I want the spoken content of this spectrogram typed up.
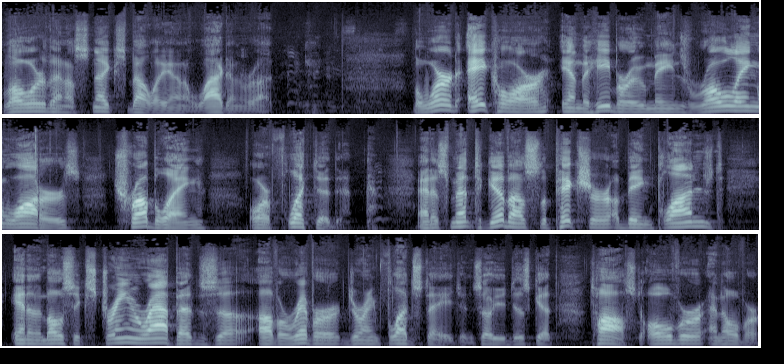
Lower than a snake's belly in a wagon rut. The word achor in the Hebrew means rolling waters, troubling, or afflicted. And it's meant to give us the picture of being plunged into the most extreme rapids uh, of a river during flood stage. And so you just get tossed over and over.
